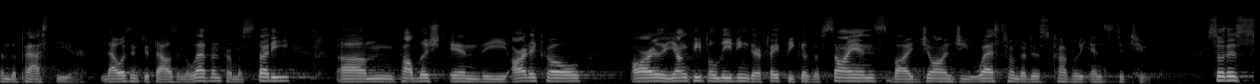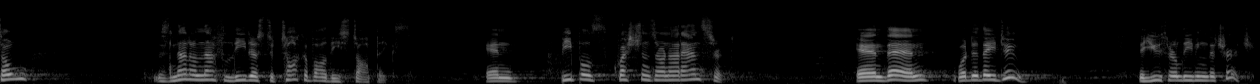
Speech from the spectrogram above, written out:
in the past year. And that was in 2011 from a study um, published in the article are the young people leaving their faith because of science by John G. West from the Discovery Institute. So there's so there's not enough leaders to talk about these topics. And people's questions are not answered. And then what do they do? The youth are leaving the church.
